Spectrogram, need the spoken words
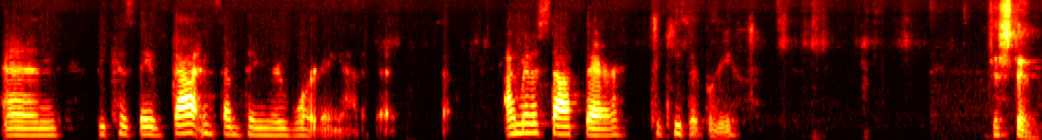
and because they've gotten something rewarding out of it. So I'm going to stop there to keep it brief. Justin,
